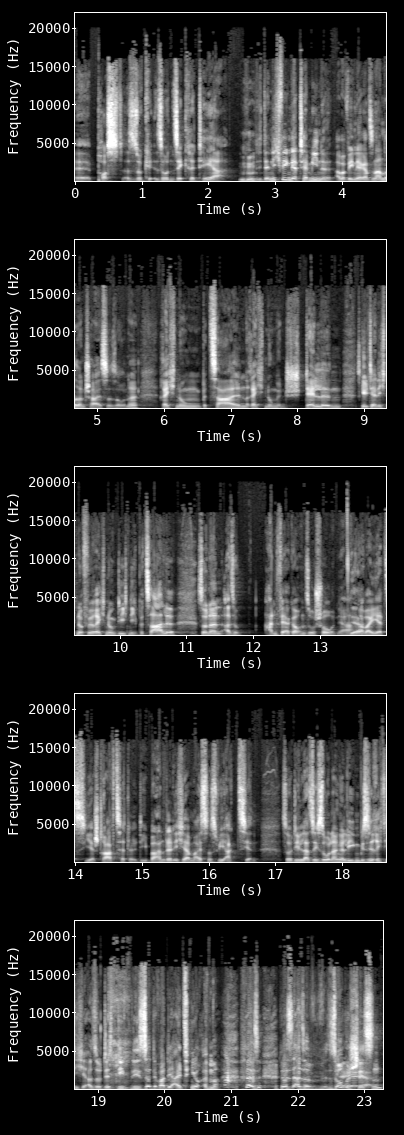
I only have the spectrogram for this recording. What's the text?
äh, Post, also so, so ein Sekretär, mhm. nicht wegen der Termine, aber wegen der ganzen anderen Scheiße so, ne? Rechnungen bezahlen, Rechnungen stellen. Es gilt ja nicht nur für Rechnungen, die ich nicht bezahle, sondern also Handwerker und so schon, ja? ja. Aber jetzt hier Strafzettel, die behandle ich ja meistens wie Aktien. So, die lasse ich so lange liegen, bis sie richtig, also das, die, die sind war die einzige auch immer. Das, das ist also so ja, beschissen.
